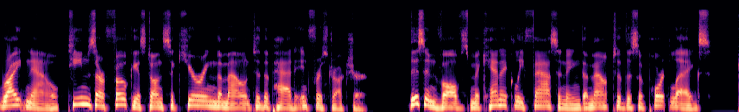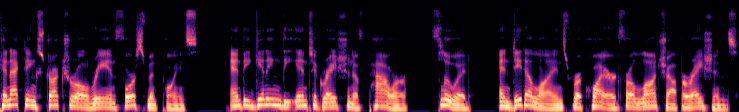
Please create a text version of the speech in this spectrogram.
Right now, teams are focused on securing the mount to the pad infrastructure. This involves mechanically fastening the mount to the support legs, connecting structural reinforcement points, and beginning the integration of power, fluid, and data lines required for launch operations.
